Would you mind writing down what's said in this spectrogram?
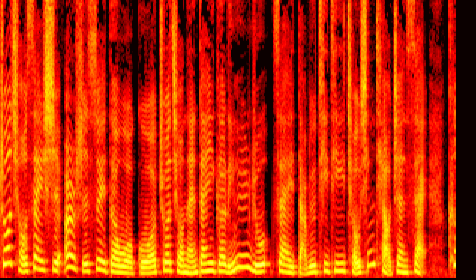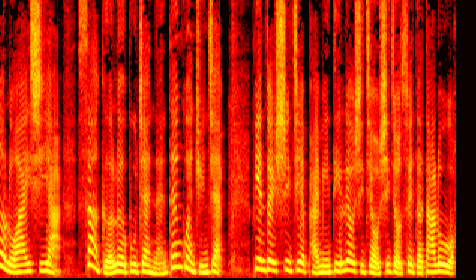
桌球赛事，二十岁的我国桌球男单一哥林昀儒在 WTT 球星挑战赛克罗埃西亚萨格勒布站男单冠军战，面对世界排名第六十九、十九岁的大陆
